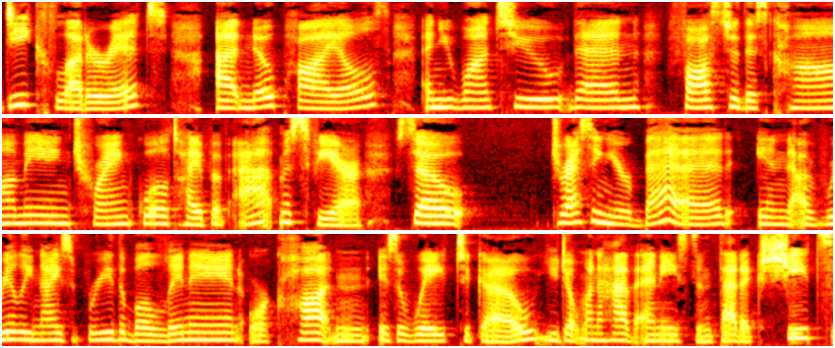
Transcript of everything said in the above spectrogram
declutter it uh, no piles and you want to then foster this calming tranquil type of atmosphere so dressing your bed in a really nice breathable linen or cotton is a way to go. You don't want to have any synthetic sheets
